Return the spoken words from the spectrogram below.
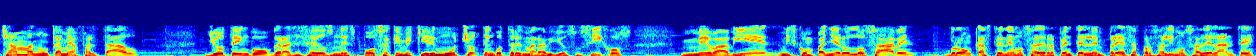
Chamba nunca me ha faltado. Yo tengo, gracias a Dios, una esposa que me quiere mucho, tengo tres maravillosos hijos, me va bien, mis compañeros lo saben, broncas tenemos de repente en la empresa, pero salimos adelante.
